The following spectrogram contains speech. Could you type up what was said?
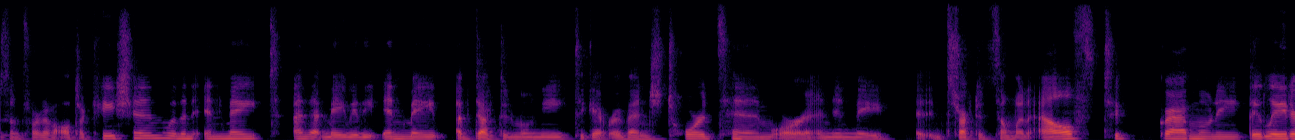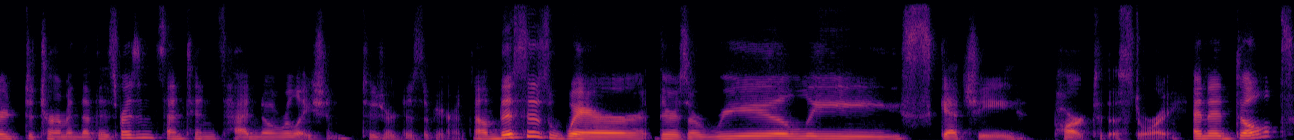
some sort of altercation with an inmate and that maybe the inmate abducted Monique to get revenge towards him or an inmate instructed someone else to grab Monique. They later determined that his prison sentence had no relation to her disappearance. Now, this is where there's a really sketchy part to the story. An adult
